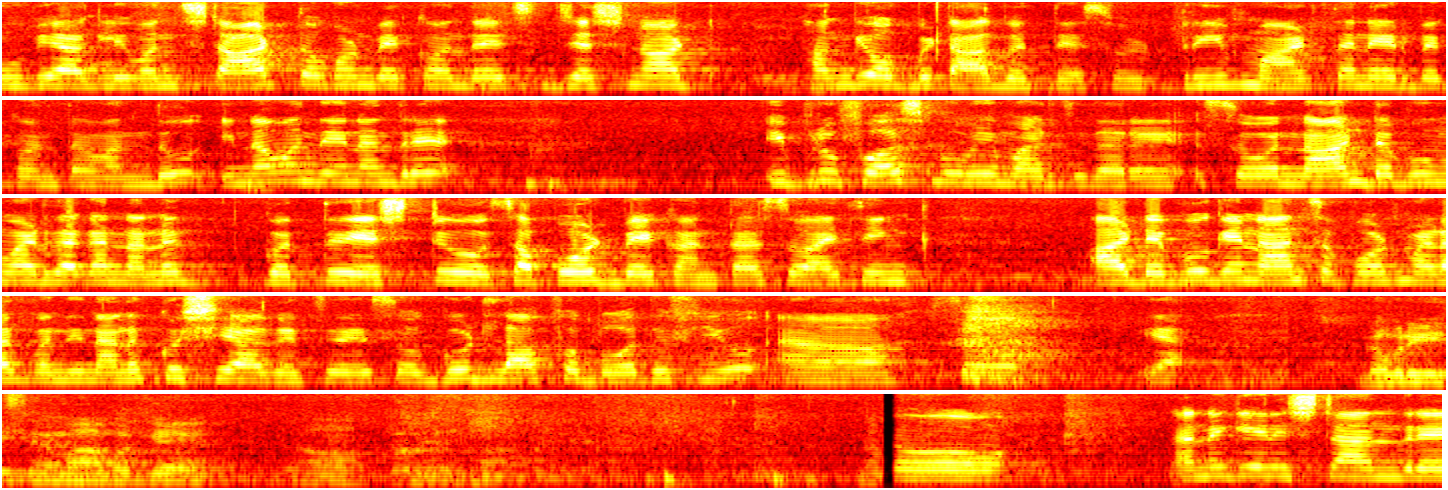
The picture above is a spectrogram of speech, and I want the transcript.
ಮೂವಿ ಆಗಲಿ ಒಂದು ಸ್ಟಾರ್ಟ್ ತೊಗೊಳ್ಬೇಕು ಅಂದರೆ ಇಟ್ಸ್ ಜಸ್ಟ್ ನಾಟ್ ಹಾಗೆ ಹೋಗ್ಬಿಟ್ಟು ಆಗುತ್ತೆ. ಸೊ ಡ್ರೀಮ್ ಮಾಡ್ತಾನೆ ಇರಬೇಕು ಅಂತ ಒಂದು. ಇನ್ನೂ ಒಂದು ಏನಂದರೆ ಇಬ್ಬರು ಫಸ್ಟ್ ಮೂವಿ ಮಾಡ್ತಿದ್ದಾರೆ ಸೊ ನಾನು ಡಬ್ಬು ಮಾಡಿದಾಗ ನನಗೆ ಗೊತ್ತು ಎಷ್ಟು ಸಪೋರ್ಟ್ ಬೇಕಂತ. ಸೊ ಐ ಥಿಂಕ್ ಆ ಡೆಬ್ಯೂಗೆ ನಾನು ಸಪೋರ್ಟ್ ಮಾಡೋಕ್ಕೆ ಬಂದು ನನಗೆ ಖುಷಿ ಆಗುತ್ತೆ. So good luck for both of you so yeah Gowri cinema ಬಗ್ಗೆ ಸೊ ನನಗೇನು ಇಷ್ಟ ಅಂದರೆ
